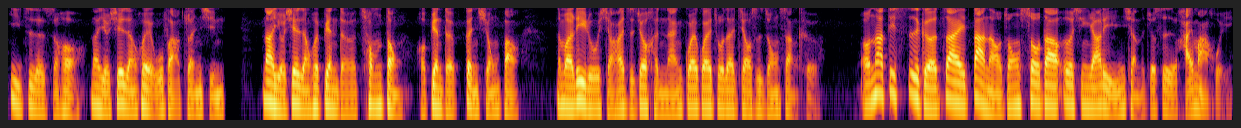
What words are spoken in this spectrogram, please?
抑制的时候，那有些人会无法专心，那有些人会变得冲动哦，变得更凶暴。那么，例如小孩子就很难乖乖坐在教室中上课哦。那第四个在大脑中受到恶性压力影响的就是海马回。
